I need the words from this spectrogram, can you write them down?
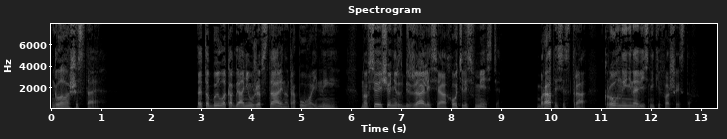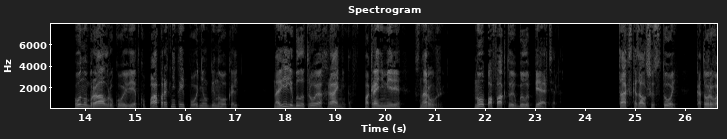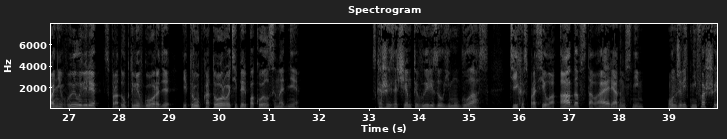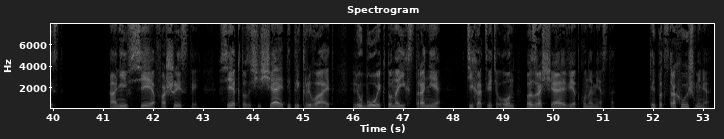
Глава шестая Это было, когда они уже встали на тропу войны, но все еще не разбежались, а охотились вместе. Брат и сестра, кровные ненавистники фашистов. Он убрал рукой ветку папоротника и поднял бинокль. На вилле было трое охранников, по крайней мере, снаружи. Но по факту их было пятеро. Так сказал шестой, которого они выловили с продуктами в городе, и труп которого теперь покоился на дне. «Скажи, зачем ты вырезал ему глаз?» — тихо спросила Ада, вставая рядом с ним. «Он же ведь не фашист». «Они все фашисты, все, кто защищает и прикрывает, любой, кто на их стороне», — тихо ответил он, возвращая ветку на место. «Ты подстрахуешь меня?»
